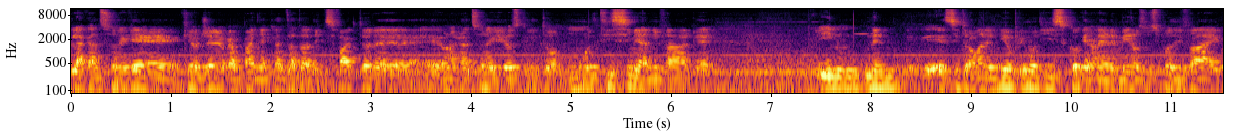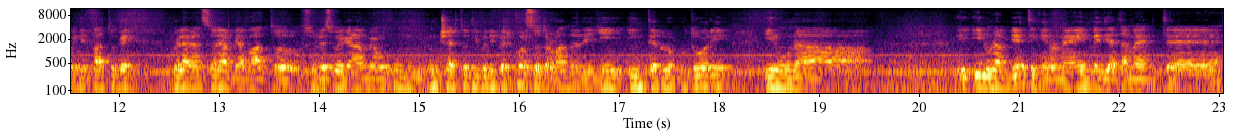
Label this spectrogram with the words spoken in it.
la canzone che, che Eugenio Campagna ha cantato ad X Factor è, è una canzone che io ho scritto moltissimi anni fa che in- nel- eh, si trova nel mio primo disco che non è nemmeno su Spotify, quindi il fatto che quella canzone abbia fatto sulle sue gambe un, un- certo tipo di percorso trovando degli interlocutori in, una, in un ambiente che non è immediatamente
